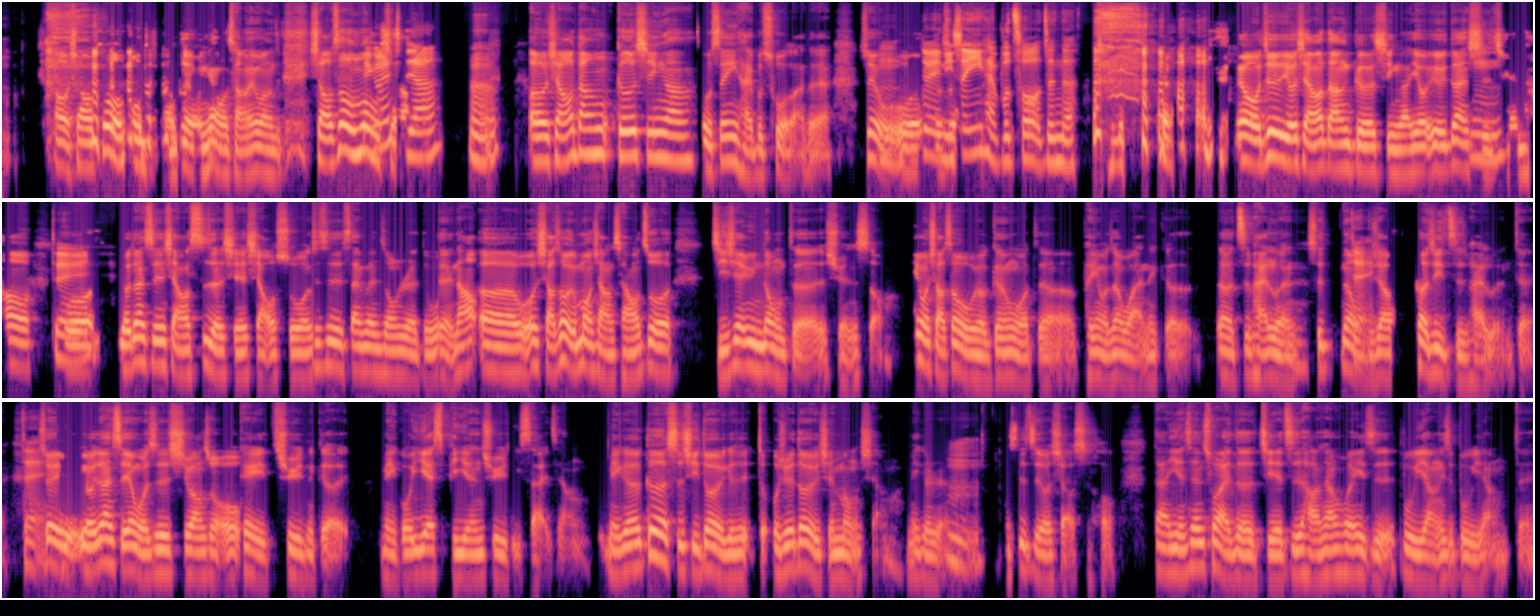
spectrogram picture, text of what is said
哦，小时候的梦想，对，你看我常会忘记小时候的梦想啊，嗯。呃，想要当歌星啊，我声音还不错啦，对，所以我，嗯、我对你声音还不错，真的。没有，我就有想要当歌星啊，有有一段时间，嗯、然后我有段时间想要试着写小说，就是三分钟热度，对，然后呃，我小时候有个梦想，想要做极限运动的选手，因为我小时候我有跟我的朋友在玩那个呃直排轮，是那种比较特技直排轮，对对，所以有一段时间我是希望说，我可以去那个。美国 ESPN 去比赛，这样每个各个时期都有一个，我觉得都有一些梦想。每个人，嗯，不是只有小时候，但延伸出来的节肢好像会一直不一样，一直不一样。对，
